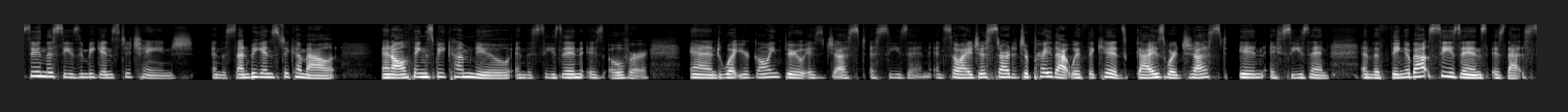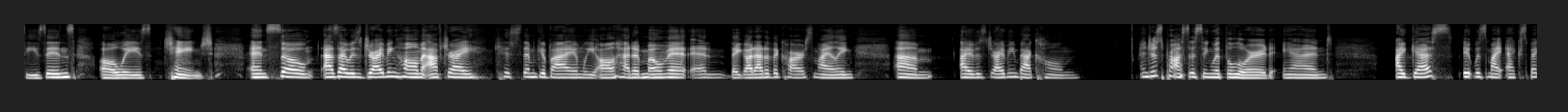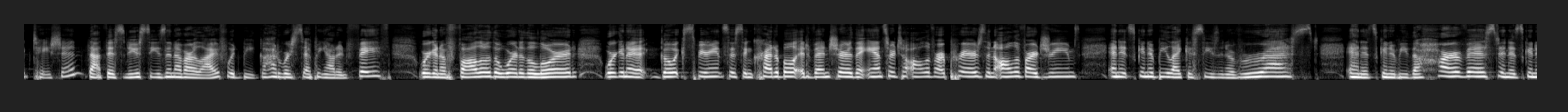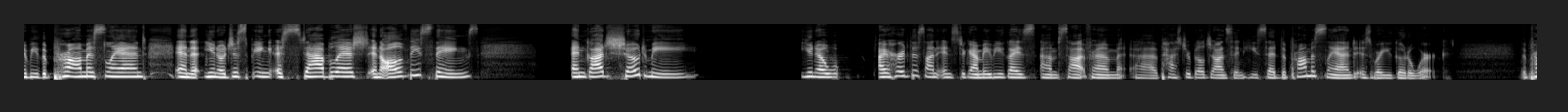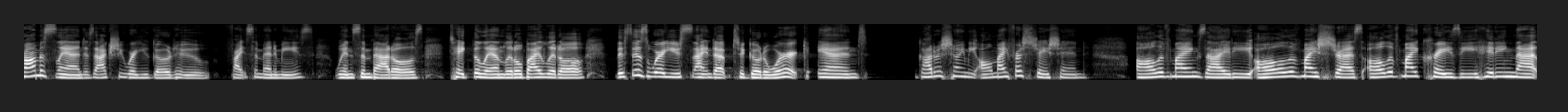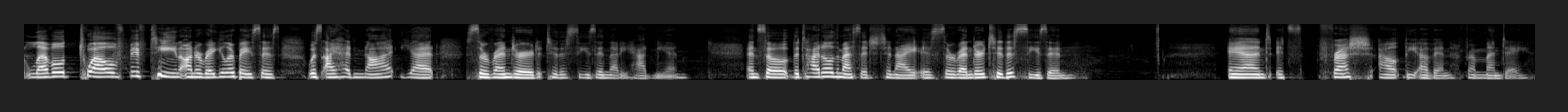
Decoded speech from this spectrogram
soon the season begins to change and the sun begins to come out and all things become new and the season is over. And what you're going through is just a season. And so I just started to pray that with the kids. Guys, we're just in a season. And the thing about seasons is that seasons always change. And so as I was driving home after I kissed them goodbye and we all had a moment and they got out of the car smiling, um, I was driving back home and just processing with the Lord. And I guess it was my expectation that this new season of our life would be God, we're stepping out in faith. We're going to follow the word of the Lord. We're going to go experience this incredible adventure, the answer to all of our prayers and all of our dreams. And it's going to be like a season of rest, and it's going to be the harvest, and it's going to be the promised land, and, you know, just being established and all of these things. And God showed me, you know, I heard this on Instagram. Maybe you guys um, saw it from uh, Pastor Bill Johnson. He said, The promised land is where you go to work. The promised land is actually where you go to fight some enemies, win some battles, take the land little by little. This is where you signed up to go to work. And God was showing me all my frustration, all of my anxiety, all of my stress, all of my crazy, hitting that level 12, 15 on a regular basis, was I had not yet surrendered to the season that He had me in. And so the title of the message tonight is Surrender to the Season. And it's fresh out the oven from Monday.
